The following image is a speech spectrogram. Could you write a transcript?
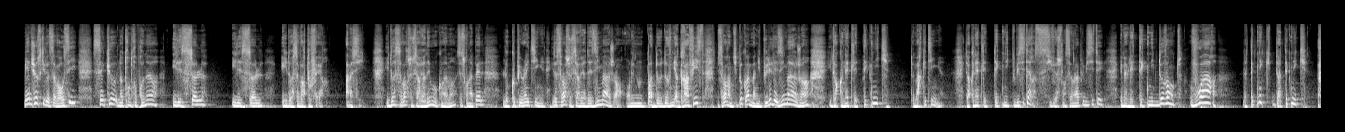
Mais il y a une chose qu'il doit savoir aussi, c'est que notre entrepreneur, il est seul, il est seul et il doit savoir tout faire. Ah bah si. Il doit savoir se servir des mots quand même. Hein. C'est ce qu'on appelle le copywriting. Il doit savoir se servir des images. Alors, on lui demande pas de devenir graphiste, mais savoir un petit peu quand même manipuler les images. Hein. Il doit connaître les techniques de marketing. Il doit connaître les techniques publicitaires s'il veut se lancer dans la publicité. Et même les techniques de vente. Voire la technique de la technique.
